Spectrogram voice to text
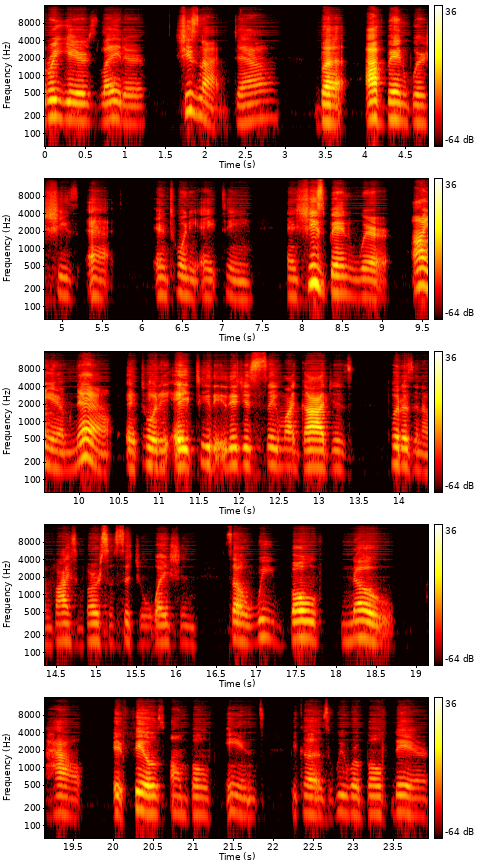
three years later. She's not down, but I've been where she's at in 2018 and she's been where I am now at mm-hmm. 2018. It just seemed like God just put us in a vice versa situation. So we both know how it feels on both ends because we were both there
